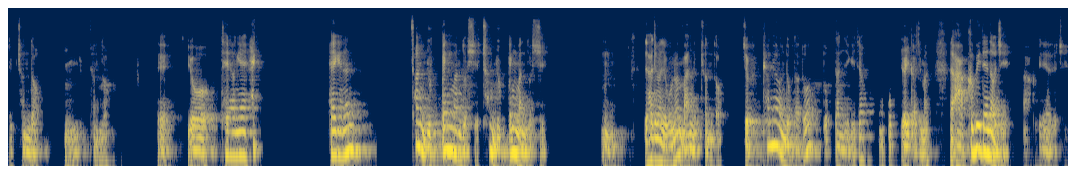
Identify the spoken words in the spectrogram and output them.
6천도. 음, 6천도. 네, 요 태양의 핵, 핵에는 1600만 도씨, 1600만 도씨. 음. 하지만 요거는 16,000도. 즉, 표면 온도보다도 높다는 얘기죠. 여기까지만. 아, 크빗 에너지. 아, 크빗 에너지.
